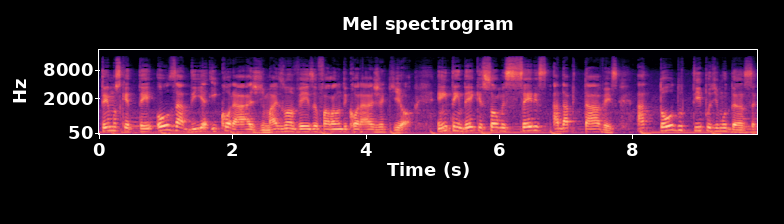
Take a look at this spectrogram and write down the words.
temos que ter ousadia e coragem. Mais uma vez eu falando de coragem aqui, ó. Entender que somos seres adaptáveis a todo tipo de mudança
